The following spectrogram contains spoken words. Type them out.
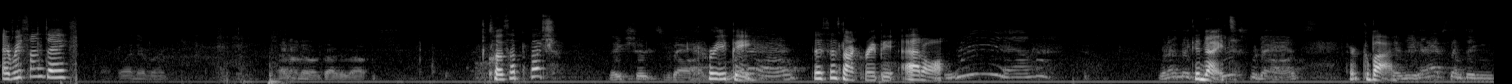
every Sunday. I don't know what I'm talking about. Close up much? Make shirts for dogs. Creepy. This is not creepy at all. well. When I make Good night. dogs, Or goodbye. and we have something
